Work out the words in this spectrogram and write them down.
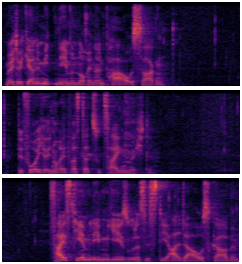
Ich möchte euch gerne mitnehmen noch in ein paar Aussagen, bevor ich euch noch etwas dazu zeigen möchte. Es heißt hier im Leben Jesu, das ist die alte Ausgabe,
